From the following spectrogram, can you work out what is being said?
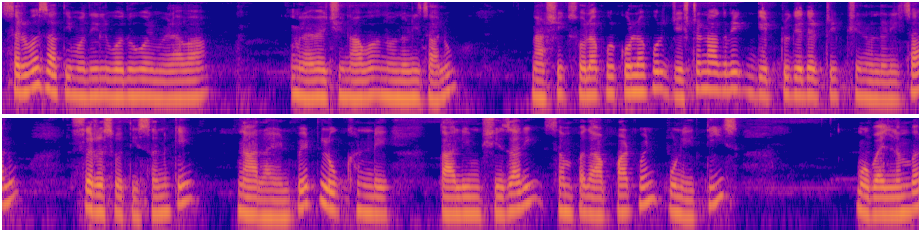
सर्व जातीमधील वधूवर मेळावा मेळाव्याची नावं नोंदणी चालू. नाशिक सोलापूर कोल्हापूर ज्येष्ठ नागरिक गेट टुगेदर ट्रिपची नोंदणी चालू. सरस्वती सनके नारायणपेठ लोखंडे तालीम शेजारी संपदा अपार्टमेंट पुणे तीस. मोबाईल नंबर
